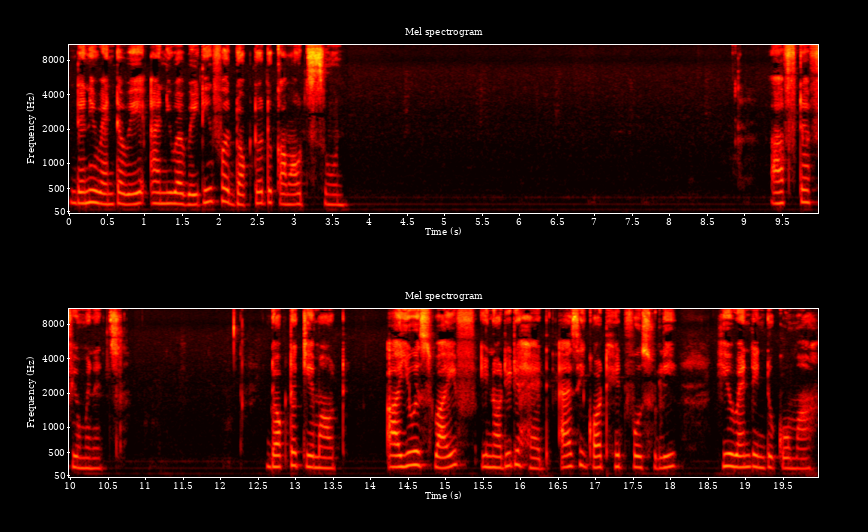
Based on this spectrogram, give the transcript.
Then he went away, and you were waiting for doctor to come out soon. After a few minutes, doctor came out. Are you his wife? He nodded your head. As he got hit forcefully, he went into coma.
